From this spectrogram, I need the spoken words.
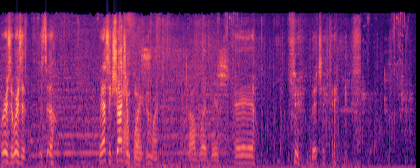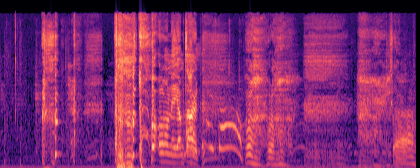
Where is it? Where is it? It's, uh, wait, that's extraction point. Come on. Southwest fish. Yeah, yeah, yeah. Bitch. hold on, Nate. I'm tired. Hold on, hold on, hold on.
